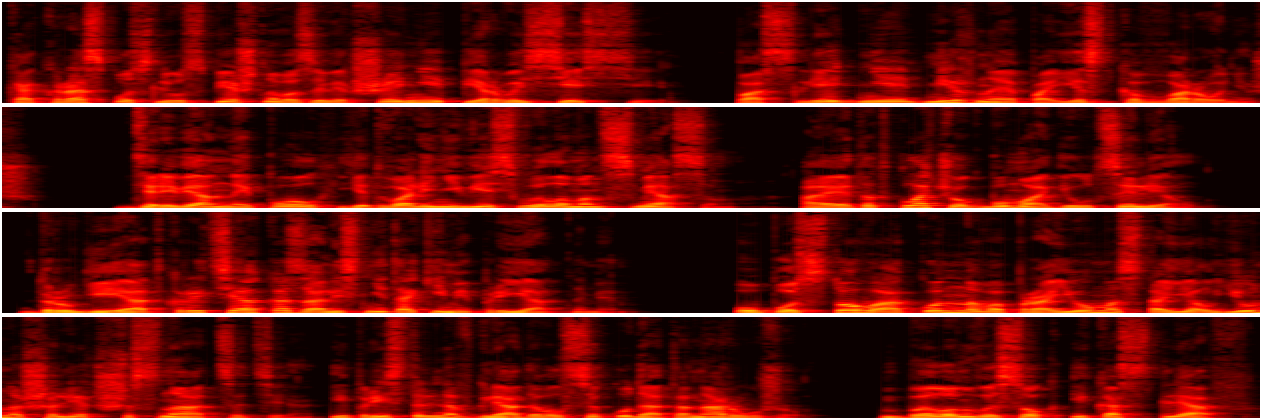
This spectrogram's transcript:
Как раз после успешного завершения первой сессии. Последняя мирная поездка в Воронеж. Деревянный пол едва ли не весь выломан с мясом, а этот клочок бумаги уцелел. Другие открытия оказались не такими приятными. У пустого оконного проема стоял юноша лет 16 и пристально вглядывался куда-то наружу. Был он высок и костляв,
